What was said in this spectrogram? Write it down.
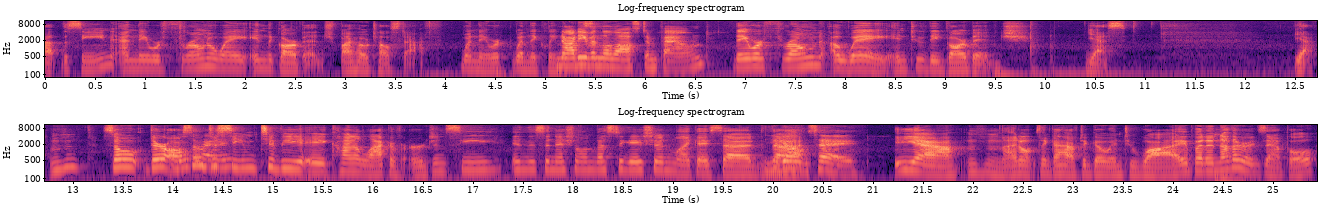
at the scene and they were thrown away in the garbage by hotel staff when they were when they cleaned up Not even the lost and found. They were thrown away into the garbage. Yes. Yeah. hmm So there also Okay. just seemed to be a kind of lack of urgency in this initial investigation. Like I said, You that don't say. yeah, hmm I don't think I have to go into why. But another example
